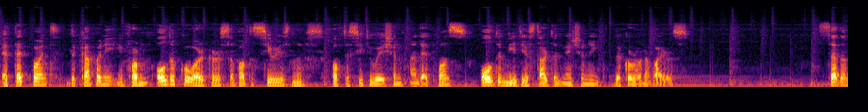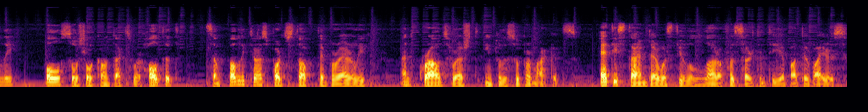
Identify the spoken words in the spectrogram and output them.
At that point, the company informed all the co-workers about the seriousness of the situation and at once all the media started mentioning the coronavirus. Suddenly, all social contacts were halted, some public transport stopped temporarily, and crowds rushed into the supermarkets. At this time, there was still a lot of uncertainty about the virus,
